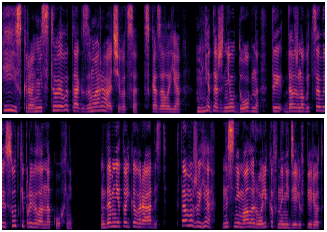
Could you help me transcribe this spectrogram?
«Искра, не стоило так заморачиваться», — сказала я. «Мне даже неудобно, ты, должно быть, целые сутки провела на кухне». «Да мне только в радость». Тому же я наснимала роликов на неделю вперед.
